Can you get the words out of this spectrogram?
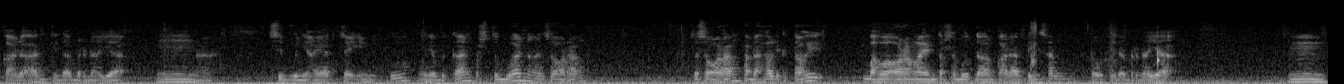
keadaan tidak berdaya. Hmm. Nah, si bunyi ayat C ini tuh menyebutkan persetubuhan dengan seorang seseorang padahal diketahui bahwa orang lain tersebut dalam keadaan pingsan atau tidak berdaya. Hmm.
